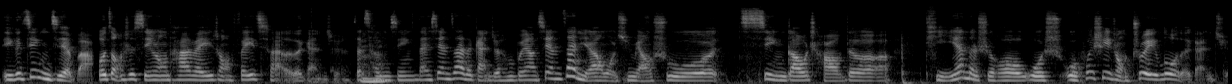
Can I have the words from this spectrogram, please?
一个境界吧。我总是形容它为一种飞起来了的感觉，在曾经，但现在的感觉很不一样。现在你让我去描述性高潮的体验的时候，我是我会是一种坠落的感觉。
